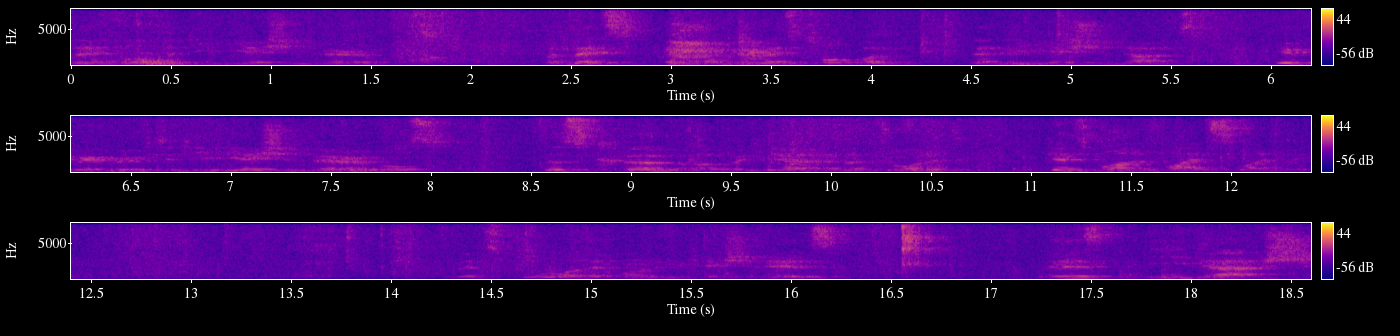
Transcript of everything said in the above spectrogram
left off the deviation variables. But let's, let's talk what that deviation does. If we move to deviation variables, this curve over here, as I've drawn it, gets modified slightly. Let's draw what that modification is. there's E dash,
